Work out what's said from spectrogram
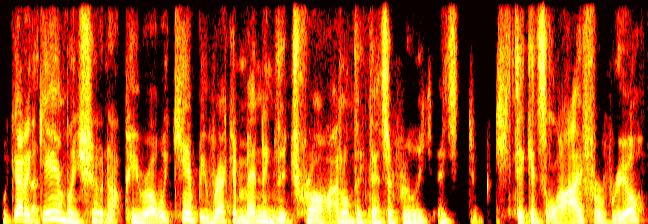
We got a Bet- gambling show now, P. Roll. We can't be recommending the draw. I don't think that's a really. It's, do you think it's live for real?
